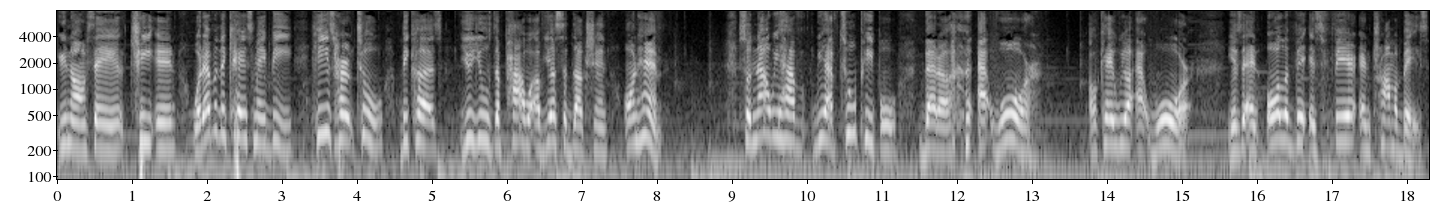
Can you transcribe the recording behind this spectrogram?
you know what I'm saying, cheating, whatever the case may be, he's hurt too because you use the power of your seduction on him. So now we have we have two people that are at war. Okay, we are at war. You and all of it is fear and trauma based.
